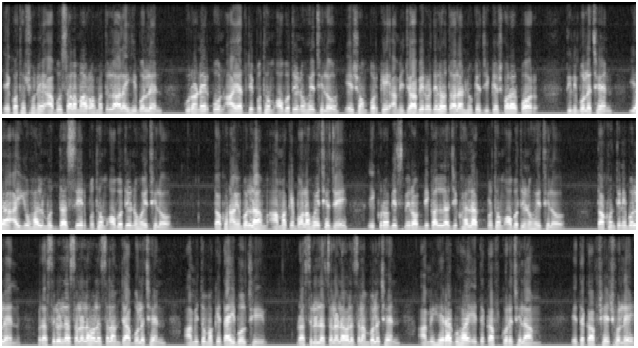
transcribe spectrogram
এ কথা শুনে আবু সালামা রহমাতুল্লা আলাহি বললেন, কুরআনের কোন আয়াতটি প্রথম অবতীর্ণ হয়েছিল? এ সম্পর্কে আমি জাবির রদিল্লাহ তাল্লাহ্নকে জিজ্ঞেস করার পর তিনি বলেছেন, ইয়া আইয়ুহাল মুদাসির প্রথম অবতীর্ণ হয়েছিল। তখন আমি বললাম, আমাকে বলা হয়েছে যে, ইকরা বিসমি রব্বিক আল্লাহ জি খালাক, প্রথম অবতীর্ণ হয়েছিল। তখন তিনি বললেন, রাসুলুল্লাহ সাল্লাহ সাল্লাম যা বলেছেন, আমি তোমাকে তাই বলছি। রাসুলুল্লাহ সাল্লাহ সাল্লাম বলেছেন, আমি হেরা গুহায় এতে কাফ করেছিলাম। এতে কাফ শেষ হলে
